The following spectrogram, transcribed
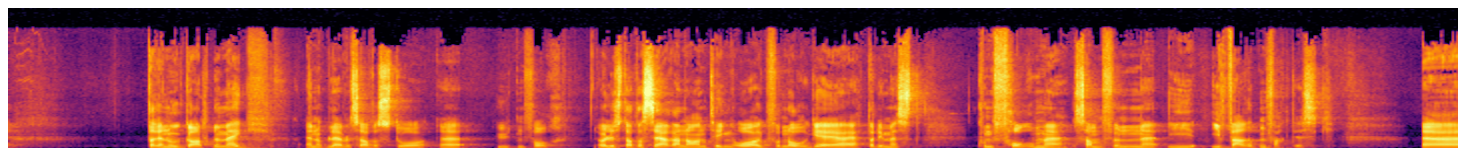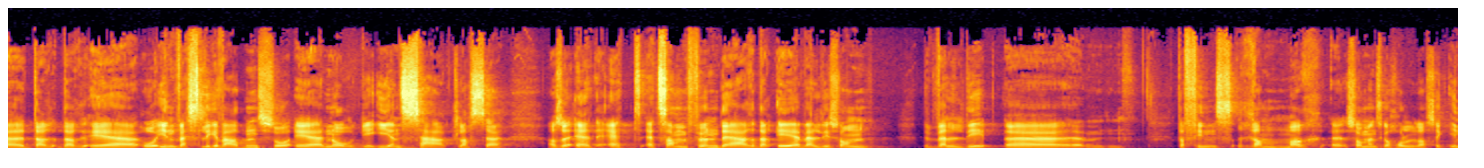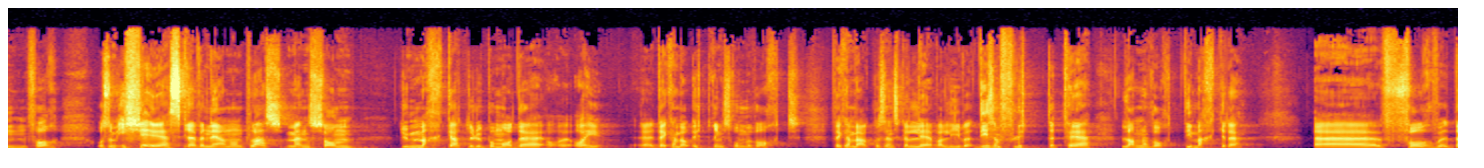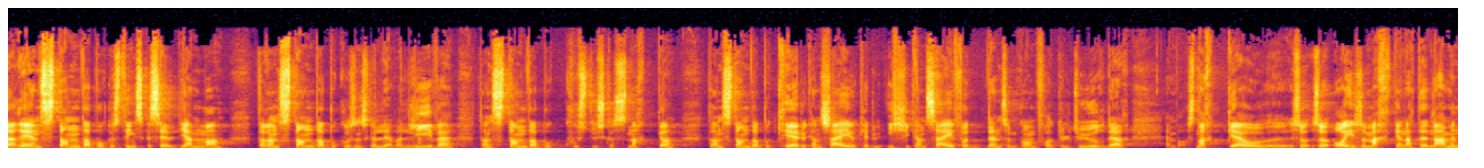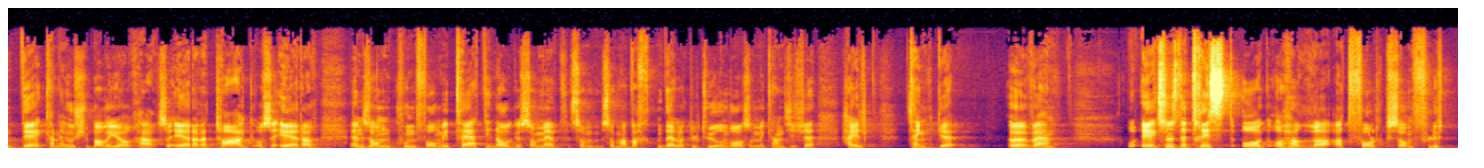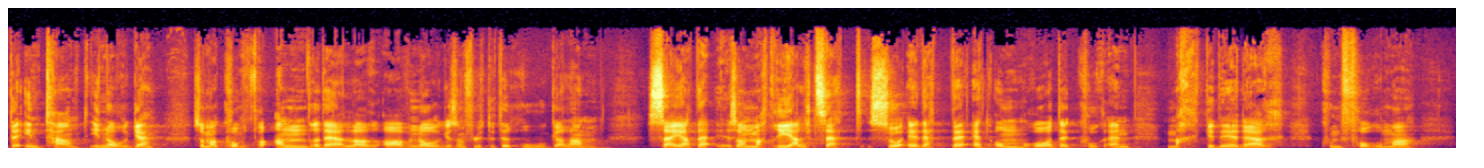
Det er noe galt med meg. En opplevelse av å stå eh, utenfor. Jeg har lyst til å adressere en annen ting òg, for Norge er et av de mest konforme samfunnene i, i verden, faktisk. Eh, der, der er, og I den vestlige verden så er Norge i en særklasse. Altså et, et, et samfunn der det er veldig sånn Det er veldig eh, Det fins rammer eh, som en skal holde seg innenfor, og som ikke er skrevet ned noen plass, men som du merker at du på en måte Oi, det kan være ytringsrommet vårt. Det kan være hvordan en skal leve livet. De som flytter til landet vårt, de merker det. Eh, for der er en standard på hvordan ting skal se ut hjemme. Der er en standard på hvordan en skal leve livet. Det er en standard på hvordan du skal snakke. Det er en standard på hva du kan si og hva du ikke kan si. For den som kommer fra kultur der en bare snakker, og, eh, så, så, oi, så merker en at nei, men det kan jeg jo ikke bare gjøre her. Så er det et tak, og så er det en sånn konformitet i Norge som, er, som, som har vært en del av kulturen vår, som vi kanskje ikke helt tenker over. Og Jeg syns det er trist å høre at folk som flytter internt i Norge, som har kommet fra andre deler av Norge, som flytter til Rogaland, sier at det, sånn materielt sett så er dette et område hvor en merker det der konforma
